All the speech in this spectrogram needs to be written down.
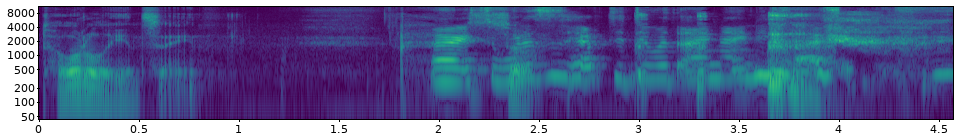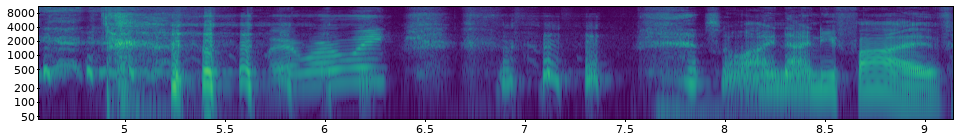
totally insane. All right, so, So- what does this have to do with I ninety five? Where were we? So I ninety five.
